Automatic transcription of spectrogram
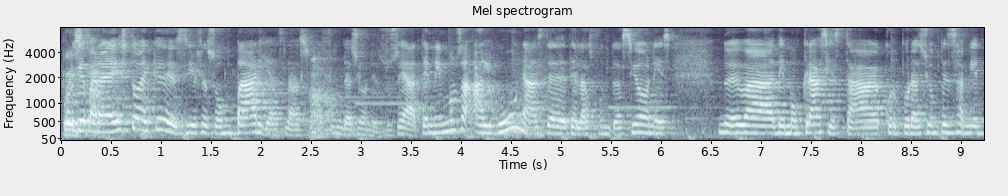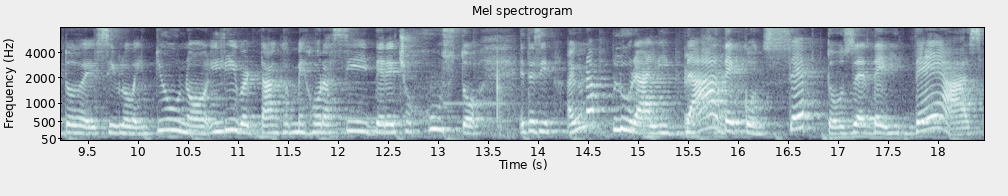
Pues, Porque para esto hay que decirle, son varias las fundaciones, o sea, tenemos algunas de, de las fundaciones Nueva Democracia, está Corporación Pensamiento del Siglo XXI, Libertad, Mejor Así, Derecho Justo. Es decir, hay una pluralidad de conceptos, de, ideas,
